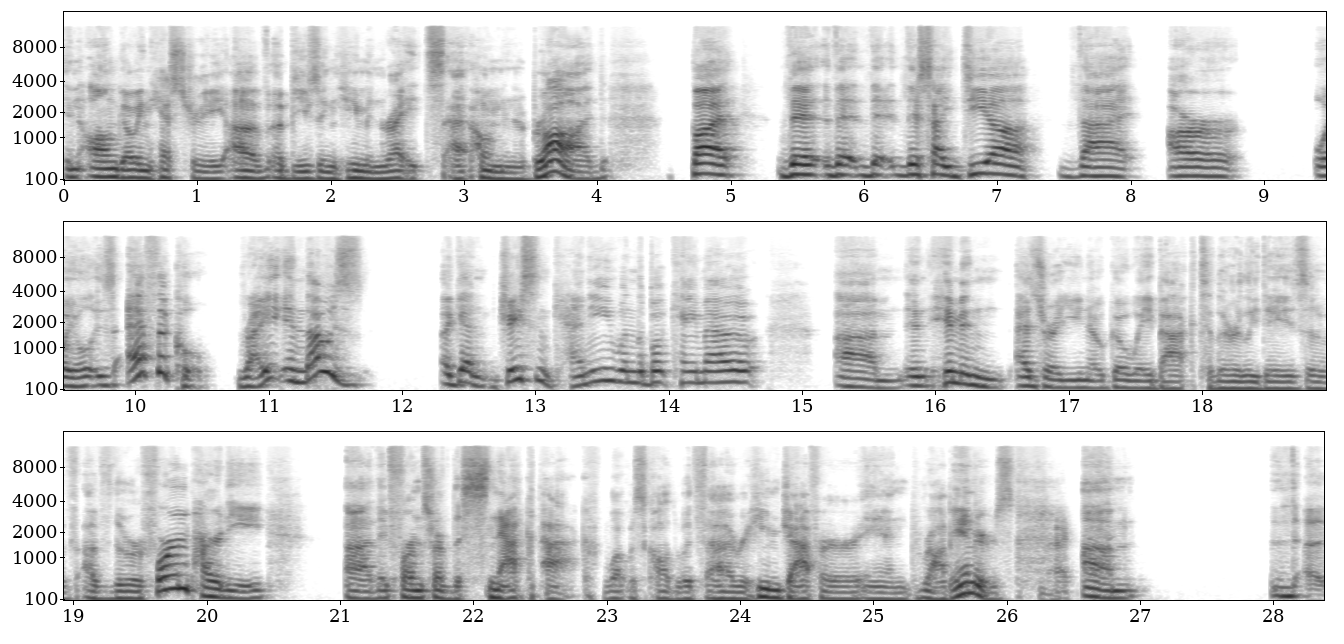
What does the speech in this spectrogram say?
and ongoing history of abusing human rights at home and abroad. But the, the, the this idea that our oil is ethical right? And that was again jason kenney when the book came out um and him and Ezra, you know, go way back to the early days of of the Reform Party. Uh, they formed sort of the snack pack, what was called with uh, Rahim Jaffer and Rob Anders. Um, uh,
